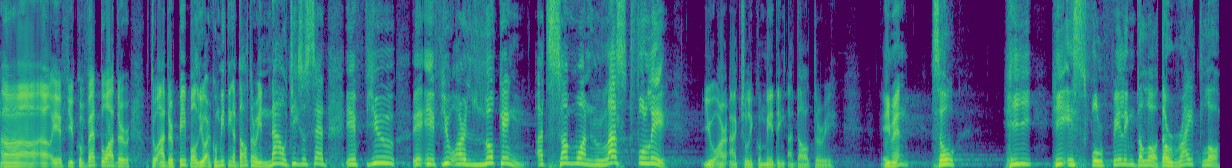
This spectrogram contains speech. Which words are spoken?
Uh, uh, if you covet to other to other people, you are committing adultery. Now Jesus said, if you if you are looking at someone lustfully, you are actually committing adultery. Amen. So he he is fulfilling the law, the right law.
